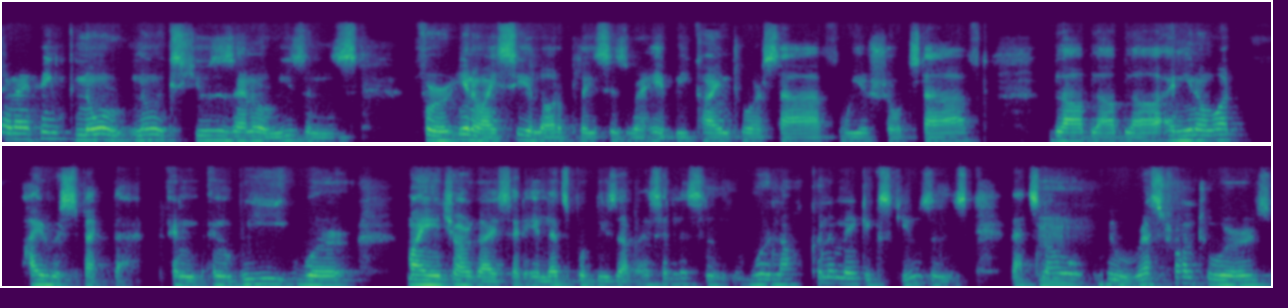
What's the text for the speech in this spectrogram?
And I think no no excuses and no reasons for, you know, I see a lot of places where hey, be kind to our staff, we are short staffed, blah blah blah. And you know what? I respect that. And and we were my HR guy said, Hey, let's put these up. I said, Listen, we're not going to make excuses. That's not mm. what we do. Restaurateurs,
